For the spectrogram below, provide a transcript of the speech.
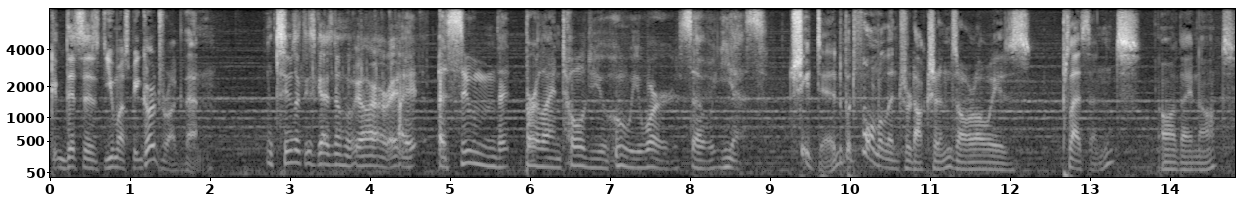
This is. You must be Gerdrug then. It seems like these guys know who we are already. I assume that Berline told you who we were, so yes. She did, but formal introductions are always pleasant, are they not?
